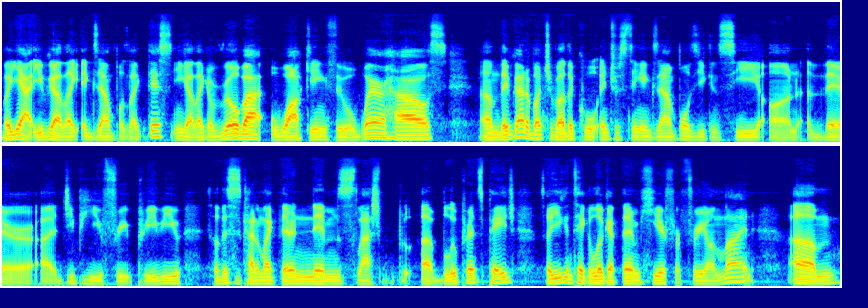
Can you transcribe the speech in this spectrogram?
But yeah, you've got like examples like this. You got like a robot walking through a warehouse. Um, they've got a bunch of other cool, interesting examples you can see on their uh, GPU free preview. So this is kind of like their NIMS slash uh, blueprints page. So you can take a look at them here for free online. Um,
